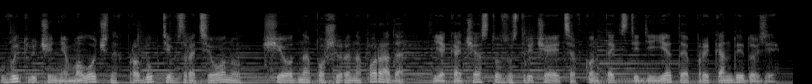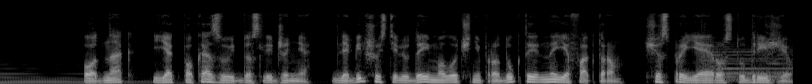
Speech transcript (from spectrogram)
Виключення молочних продуктів з раціону ще одна поширена порада, яка часто зустрічається в контексті дієти при кандидозі. Однак, як показують дослідження, для більшості людей молочні продукти не є фактором, що сприяє росту дріжджів.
